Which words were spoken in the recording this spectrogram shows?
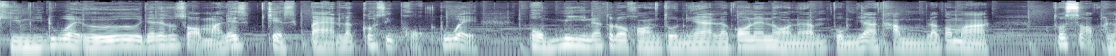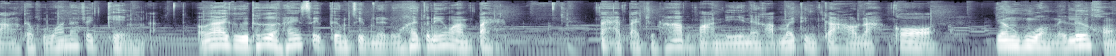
ทีมนี้ด้วย เออ จะได้ทดสอบหมายเลข17 18 แล้วก็ 16 ด้วย ผมมีนะตัวละครตัวนี้แล้วก็แน่นอนนะครับ ผมอยากทำแล้วก็มาทดสอบพลัง แต่ผมว่าน่าจะเก่งแหละเอาง่ายคือถ้าเกิดให้ 10 เต็ม 10เนี่ยผมให้ตัวนี้ประมาณ8 8 8.5 ประมาณนี้นะครับ ไม่ถึง 9 นะ ก็ยังห่วงในเรื่องของ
